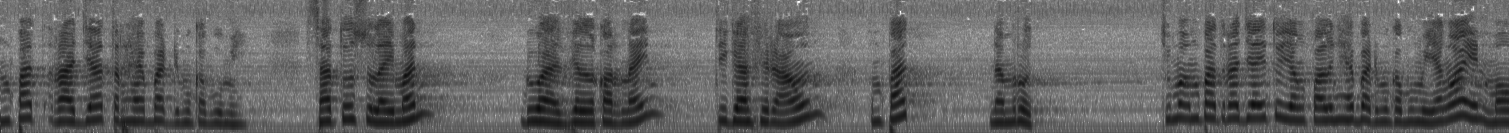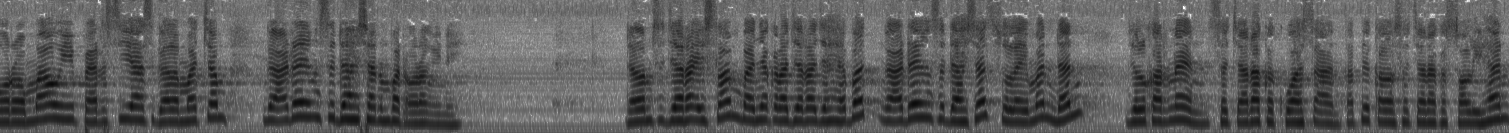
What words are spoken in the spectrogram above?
Empat raja terhebat di muka bumi. Satu Sulaiman, dua Zilkarnain, tiga Fir'aun, empat Namrud. Cuma empat raja itu yang paling hebat di muka bumi. Yang lain mau Romawi, Persia segala macam nggak ada yang sedahsyat empat orang ini. Dalam sejarah Islam banyak raja-raja hebat, nggak ada yang sedahsyat Sulaiman dan Zulkarnain secara kekuasaan. Tapi kalau secara kesolihan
